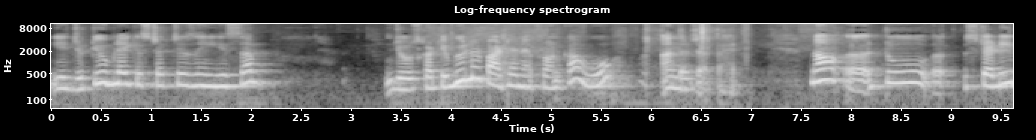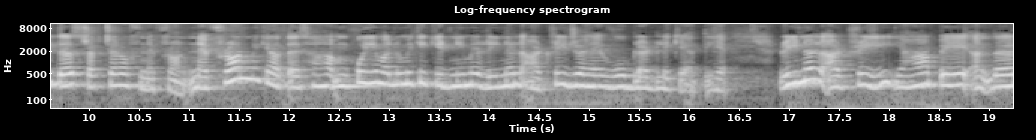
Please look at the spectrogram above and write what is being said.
ये जो ट्यूब लाइक स्ट्रक्चर्स हैं, ये सब जो उसका ट्यूबुलर पार्ट है नेफ्रॉन का, वो अंदर जाता है। Now to study the structure of nephron nephron में क्या होता है? हमको ये मालूम है कि किडनी में रीनल आर्टरी जो है, वो ब्लड लेके आती है। रीनल आर्टरी यहाँ पे अंदर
